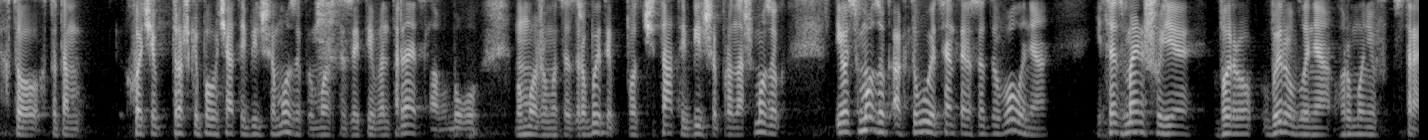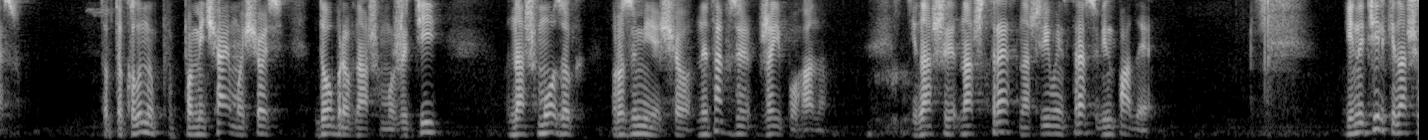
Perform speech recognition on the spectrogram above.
Хто, хто там хоче трошки повчати більше мозок, ви можете зайти в інтернет, слава Богу, ми можемо це зробити, почитати більше про наш мозок. І ось мозок активує центр задоволення, і це зменшує вироблення гормонів стресу. Тобто, коли ми помічаємо щось добре в нашому житті, наш мозок розуміє, що не так вже, вже і погано. І наш, наш стрес, наш рівень стресу він падає. І не тільки наш,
